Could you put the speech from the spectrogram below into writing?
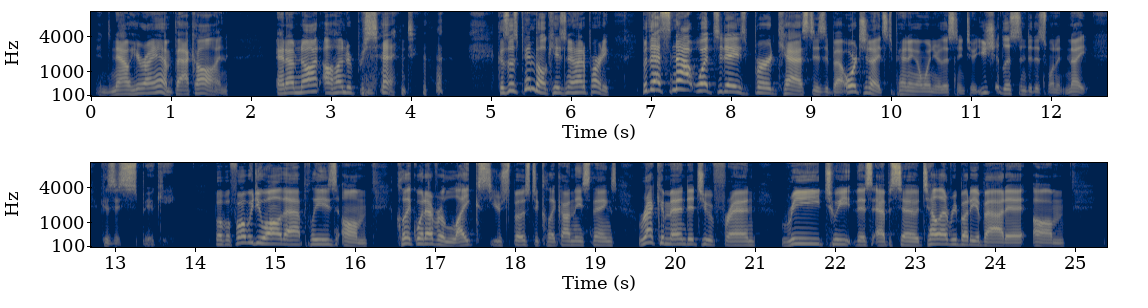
And now here I am back on. And I'm not 100% because those pinball kids know how to party. But that's not what today's Birdcast is about, or tonight's, depending on when you're listening to it. You should listen to this one at night because it's spooky. But before we do all that, please um, click whatever likes you're supposed to click on these things. Recommend it to a friend. Retweet this episode. Tell everybody about it um,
